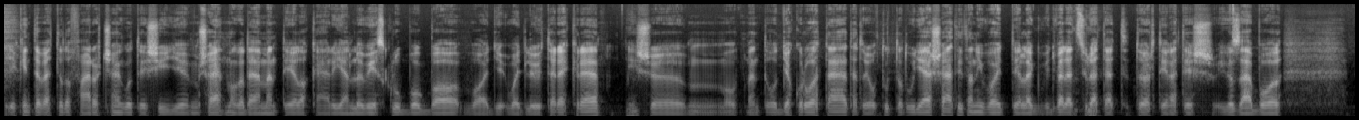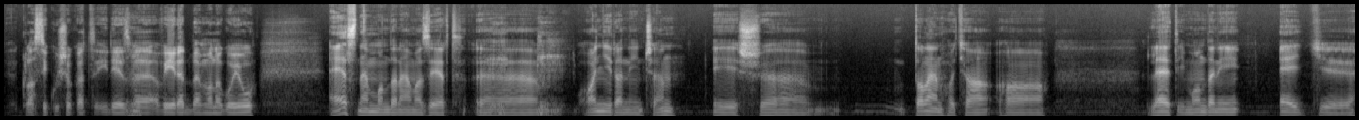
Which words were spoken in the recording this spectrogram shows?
Egyébként te vetted a fáradtságot, és így saját magad elmentél akár ilyen lövészklubokba, vagy, vagy lőterekre, mm. és ö, ott, ment, ott gyakoroltál, tehát hogy ott tudtad úgy elsátítani, vagy tényleg egy veled született történet, és igazából klasszikusokat idézve mm. a véredben van a golyó. Ezt nem mondanám azért, uh, annyira nincsen, és uh, talán, hogyha ha lehet így mondani, egy uh,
